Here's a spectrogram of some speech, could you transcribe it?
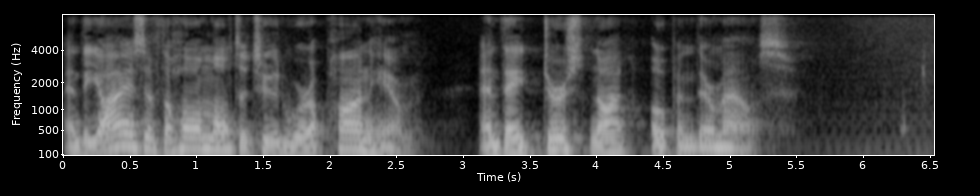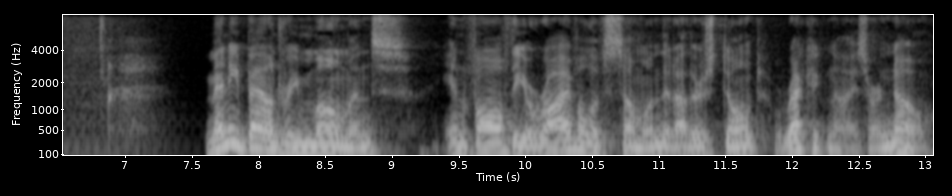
And the eyes of the whole multitude were upon him, and they durst not open their mouths. Many boundary moments involve the arrival of someone that others don't recognize or know.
